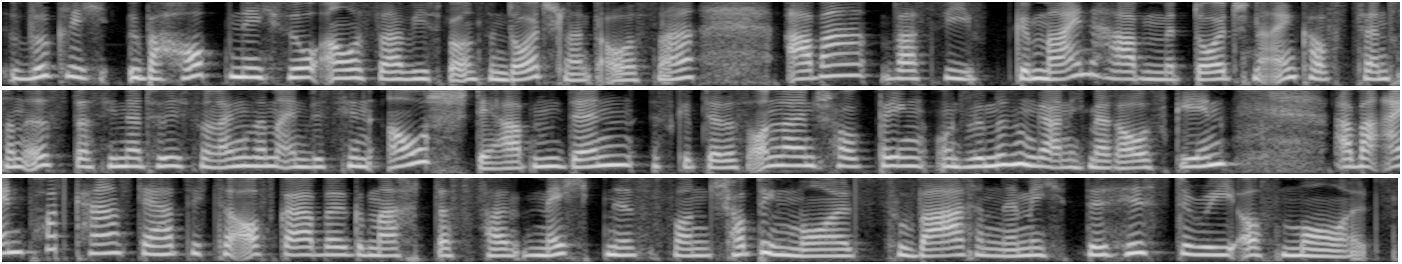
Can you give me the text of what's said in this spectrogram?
wirklich überhaupt nicht so aussah, wie es bei uns in Deutschland aussah. Aber was sie gemein haben mit deutschen Einkaufszentren ist, dass sie natürlich so langsam ein bisschen aussterben, denn es gibt ja das Online-Shopping und wir müssen gar nicht mehr rausgehen. Aber ein Podcast, der hat sich zur Aufgabe gemacht, das Vermächtnis von Shopping Malls zu wahren, nämlich The History of Malls.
